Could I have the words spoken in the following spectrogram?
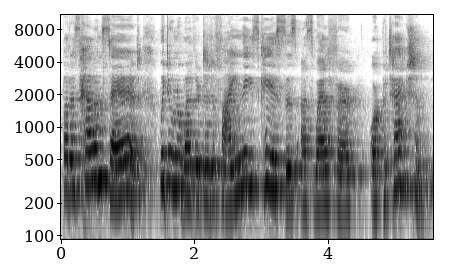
But as Helen said, we don't know whether to define these cases as welfare or protection.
